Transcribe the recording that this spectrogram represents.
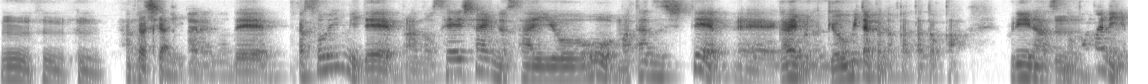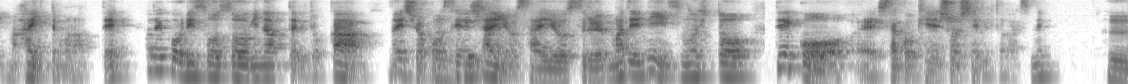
うんうんうん。話になるので、そういう意味で、あの、正社員の採用を待たずして、えー外部の業務委託の方とか、フリーランスの方にまあ入ってもらって、そこでこうリソースを補ったりとか、ないしはこううん正社員を採用するまでに、その人でこう、えー施策を検証してみるとかですね。うんうんう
